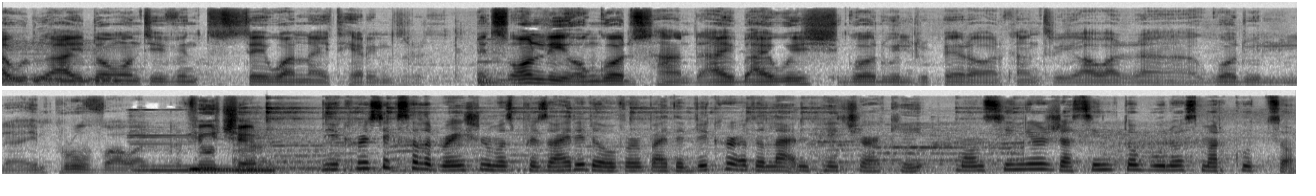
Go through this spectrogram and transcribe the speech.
I would. I don't want even to stay one night here in Israel. It's only on God's hand. I, I wish God will repair our country. Our uh, God will uh, improve our future. The Eucharistic celebration was presided over by the Vicar of the Latin Patriarchate, Monsignor Giacinto Boulos Marcuzzo.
